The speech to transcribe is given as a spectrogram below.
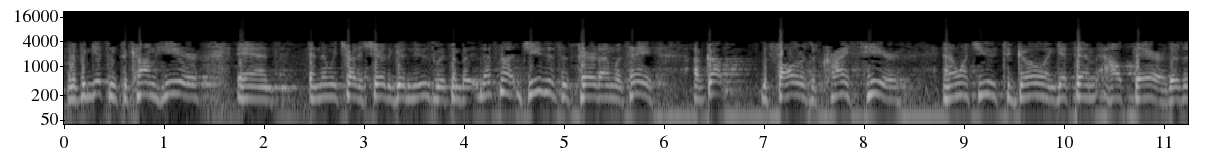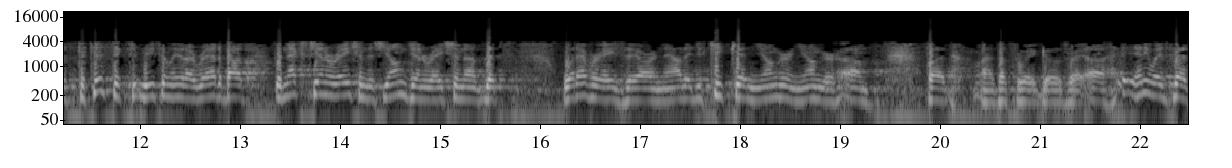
And if we can get them to come here and, and then we try to share the good news with them, but that's not, Jesus' paradigm was, hey, I've got the followers of Christ here and I want you to go and get them out there. There's a statistic recently that I read about the next generation, this young generation uh, that's whatever age they are now. They just keep getting younger and younger. Um, but uh, that's the way it goes, right? Uh, anyways, but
